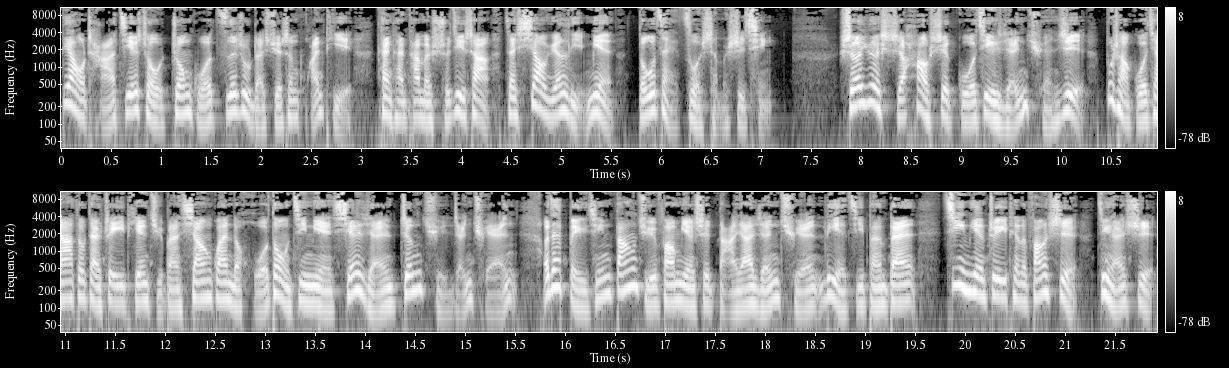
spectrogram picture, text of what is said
调查接受中国资助的学生团体，看看他们实际上在校园里面。都在做什么事情？十二月十号是国际人权日，不少国家都在这一天举办相关的活动，纪念先人，争取人权。而在北京当局方面是打压人权，劣迹斑斑。纪念这一天的方式，竟然是。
